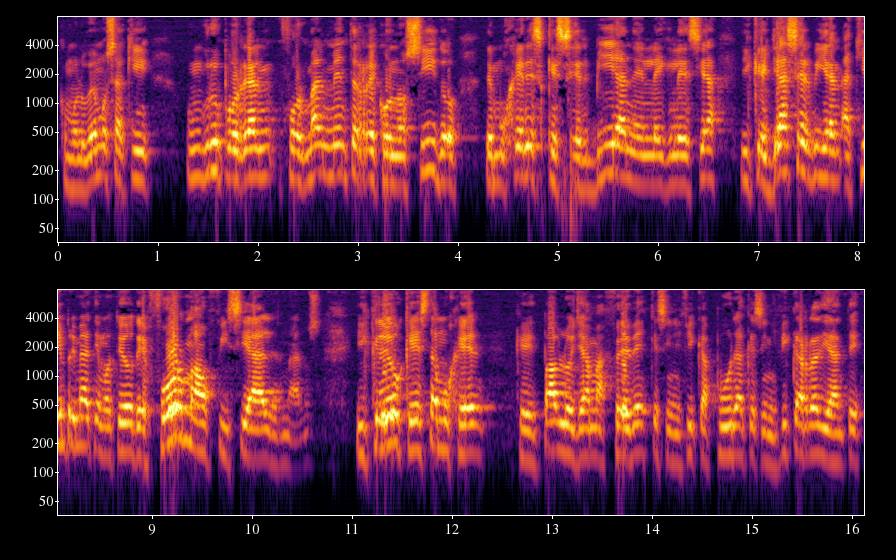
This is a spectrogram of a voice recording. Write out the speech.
como lo vemos aquí, un grupo formalmente reconocido de mujeres que servían en la iglesia y que ya servían aquí en 1 Timoteo de forma oficial, hermanos. Y creo que esta mujer, que Pablo llama Febe, que significa pura, que significa radiante,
